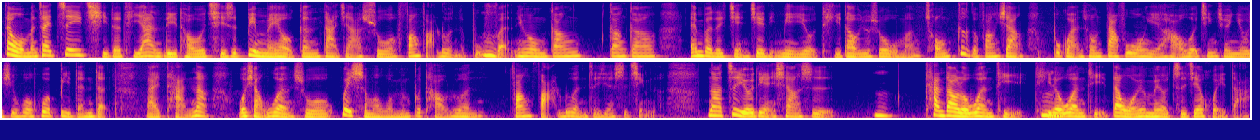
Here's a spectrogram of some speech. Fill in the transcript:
但我们在这一期的提案里头，其实并没有跟大家说方法论的部分，嗯，因为我们刚刚刚 Amber 的简介里面也有提到，就是说我们从各个方向，不管从大富翁也好，或金钱游戏或货币等等来谈。那我想问说，为什么我们不讨论方法论这件事情呢？那这有点像是。嗯，看到了问题，提了问题，嗯，但我又没有直接回答。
